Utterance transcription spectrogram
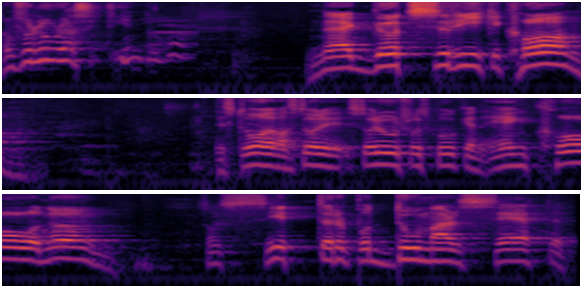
De förlorar sitt innehåll. När Guds rike kom. Det står, vad står det, står i Ordspråksboken? En konung som sitter på domarsätet.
